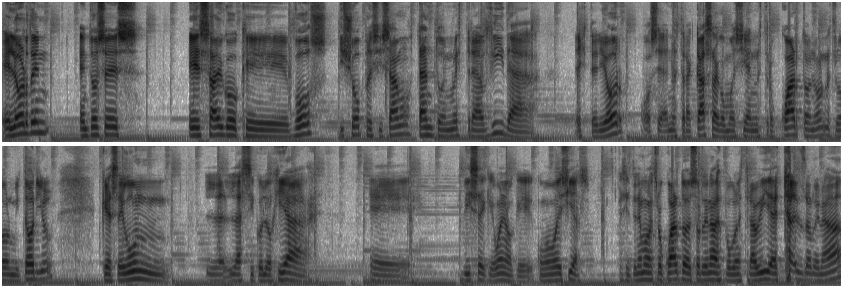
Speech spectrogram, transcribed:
El orden, entonces, es algo que vos y yo precisamos tanto en nuestra vida exterior, o sea, en nuestra casa, como decía, en nuestro cuarto, ¿no? nuestro dormitorio, que según la, la psicología eh, dice que, bueno, que como vos decías, si tenemos nuestro cuarto desordenado es porque nuestra vida está desordenada.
